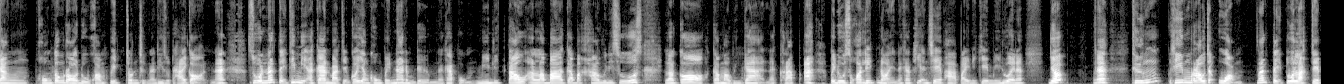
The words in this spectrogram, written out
ยังคงต้องรอดูความฟิตจนถึงนาทีสุดท้ายก่อนนะ ส่วนนักเตะที่มีอาการบาดเจ็บก็ยังคงเป็นหน้าเดิมๆนะครับผมมีลิเตาอาราบากาบาคาวินิซูส แล้วก็กามาวิงกานะครับอะไปดูสควอตลิสหน่อยนะครับ ที่อันเช่พาไปในเกมนี้ด้วยนะ เยอะนะถึงทีมเราจะอ่วม นักเตะตัวหลักเจ็บ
